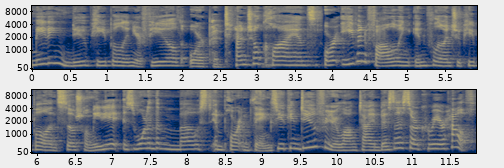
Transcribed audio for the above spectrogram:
Meeting new people in your field or potential clients, or even following influential people on social media is one of the most important things you can do for your long-time business or career health.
